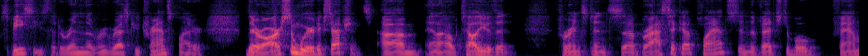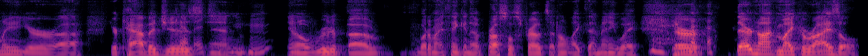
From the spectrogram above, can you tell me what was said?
species that are in the root rescue transplanter there are some weird exceptions um, and i'll tell you that for instance, uh, brassica plants in the vegetable family, your uh, your cabbages Cabbage. and mm-hmm. you know root. Uh, what am I thinking of? Brussels sprouts. I don't like them anyway. They're they're not mycorrhizal.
